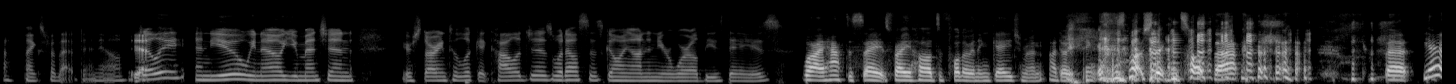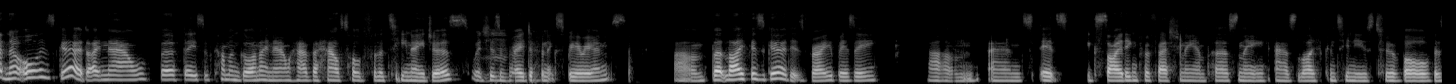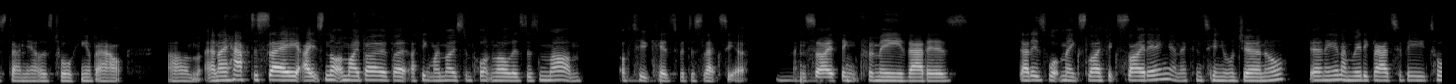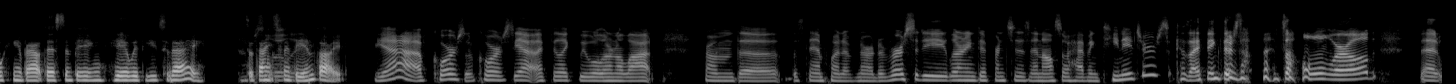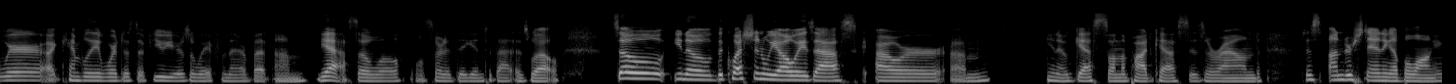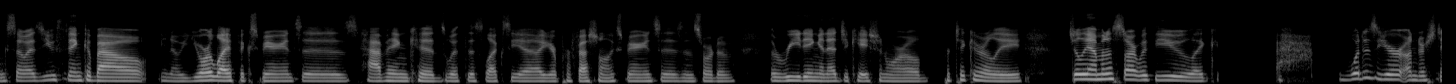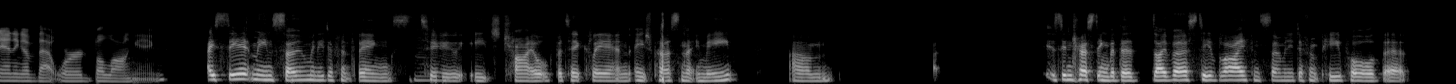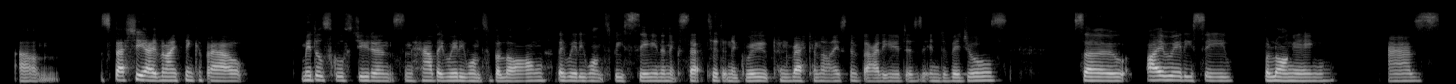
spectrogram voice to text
Oh, thanks for that, Danielle. Yeah. Jilly and you, we know you mentioned you're starting to look at colleges. What else is going on in your world these days? Well, I have to say it's very hard to follow an engagement. I don't think there's much that can top that. but yeah, no, all is good. I now birthdays have come and gone. I now have a household full of teenagers, which is a mm. very different experience. Um, but life is good. It's very busy. Um, and it's exciting professionally and personally as life continues to evolve, as Danielle is talking about. Um, and I have to say, I, it's not on my bow, but I think my most important role is as mum of two kids with dyslexia. Mm. And so I think for me that is that is what makes life exciting and a continual journal journey. And I'm really glad to be talking about this and being here with you today. Absolutely. So thanks for the invite. Yeah, of course, of course. Yeah, I feel like we will learn a lot from the the standpoint of neurodiversity, learning differences, and also having teenagers. Because I think there's a, it's a whole world that we're I can't believe we're just a few years away from there. But um, yeah, so we'll we'll sort of dig into that as well. So, you know, the question we always ask our, um, you know, guests on the podcast is around just understanding of belonging. So, as you think about, you know, your life experiences, having kids with dyslexia, your professional experiences, and sort of the reading and education world, particularly, Julie, I'm going to start with you. Like, what is your understanding of that word belonging? I see it means so many different things mm-hmm. to each child, particularly and each person that you meet. Um, it's interesting with the diversity of life and so many different people that, um, especially when I think about middle school students and how they really want to belong, they really want to be seen and accepted in a group and recognized and valued as individuals. So I really see belonging as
